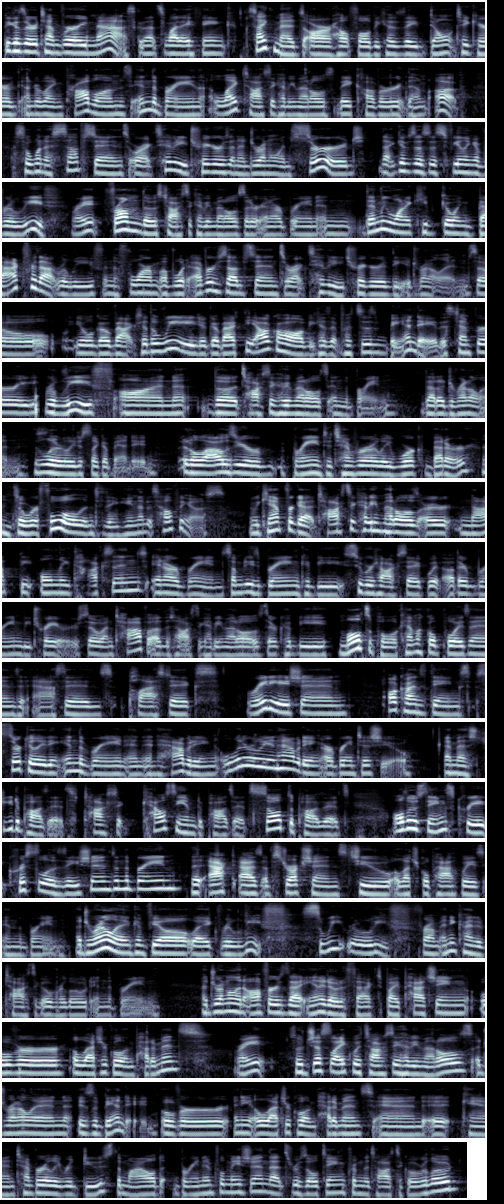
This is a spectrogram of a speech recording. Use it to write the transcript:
because they're a temporary mask. And that's why they think psych meds are helpful because they don't take care of the underlying problems in the brain, like toxic heavy metals, they cover them up. So, when a substance or activity triggers an adrenaline surge, that gives us this feeling of relief, right? From those toxic heavy metals that are in our brain. And then we want to keep going back for that relief in the form of whatever substance or activity triggered the adrenaline. So, you'll go back to the weed, you'll go back to the alcohol because it puts this band aid, this temporary relief on the toxic heavy metals in the brain that adrenaline is literally just like a band aid. It allows your brain to temporarily work better. And so we're fooled into thinking that it's helping us. And we can't forget toxic heavy metals are not the only toxins in our brain. Somebody's brain could be super toxic with other brain betrayers. So, on top of the toxic heavy metals, there could be multiple chemical poisons and acids, plastics, radiation, all kinds of things circulating in the brain and inhabiting, literally inhabiting our brain tissue. MSG deposits, toxic calcium deposits, salt deposits, all those things create crystallizations in the brain that act as obstructions to electrical pathways in the brain. Adrenaline can feel like relief, sweet relief from any kind of toxic overload in the brain. Adrenaline offers that antidote effect by patching over electrical impediments, right? So, just like with toxic heavy metals, adrenaline is a band aid over any electrical impediments and it can temporarily reduce the mild brain inflammation that's resulting from the toxic overload.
